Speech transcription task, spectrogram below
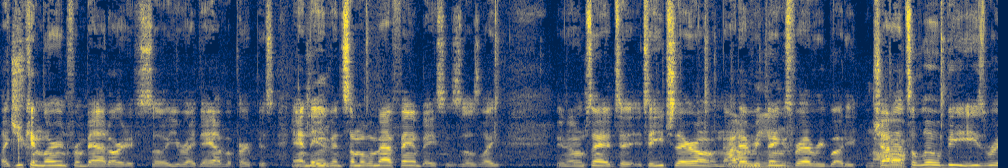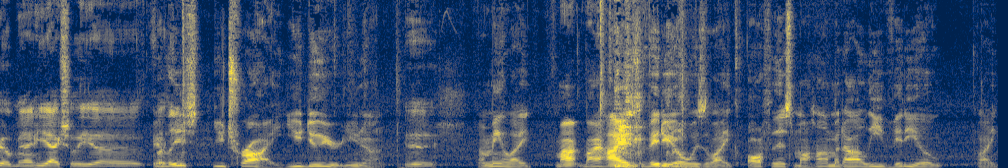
Like you can learn from bad artists. So you're right, they have a purpose, and they even some of them have fan bases. So it's like. You know what I'm saying? To, to each their own. Not I everything's mean, for everybody. Shout out to Lil B. He's real, man. He actually uh at least you try. You do your, you know. yeah. I mean, like my my highest video was like off of this Muhammad Ali video, like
